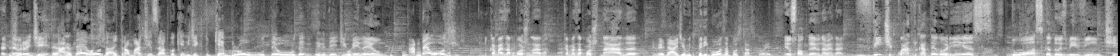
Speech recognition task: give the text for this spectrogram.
Até um- Jurandir, que até hoje eu tô traumatizado com aquele dia que tu quebrou o teu DVD de O Rei Leão. Até hoje. Nunca mais aposto nada. Nunca mais aposto nada. É verdade, é muito perigoso apostar as coisas. Eu só ganho, na verdade. 24 categorias do Oscar 2020.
